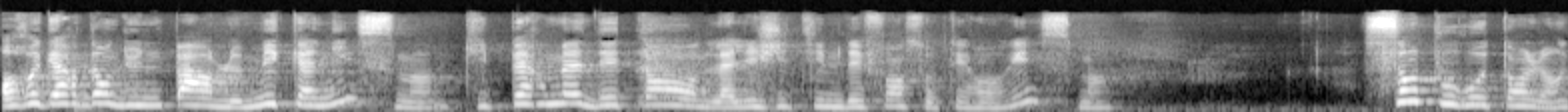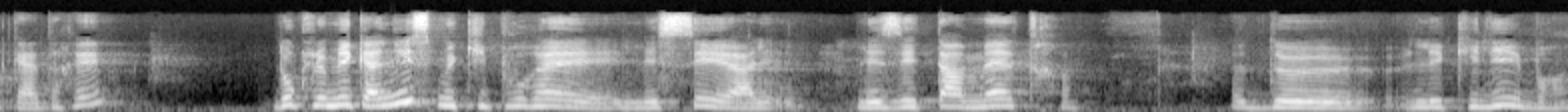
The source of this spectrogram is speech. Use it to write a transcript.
en regardant d'une part le mécanisme qui permet d'étendre la légitime défense au terrorisme sans pour autant l'encadrer, donc le mécanisme qui pourrait laisser les États maîtres de l'équilibre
